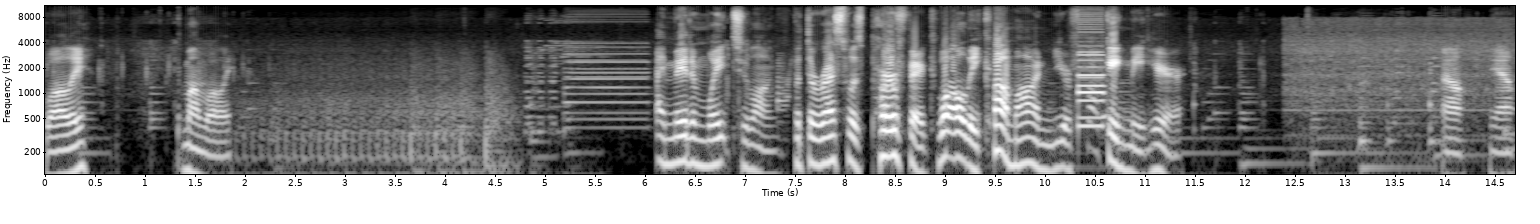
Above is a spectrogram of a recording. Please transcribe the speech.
Wally? Come on, Wally. I made him wait too long, but the rest was perfect. Wally, come on, you're fucking me here. Oh, yeah.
